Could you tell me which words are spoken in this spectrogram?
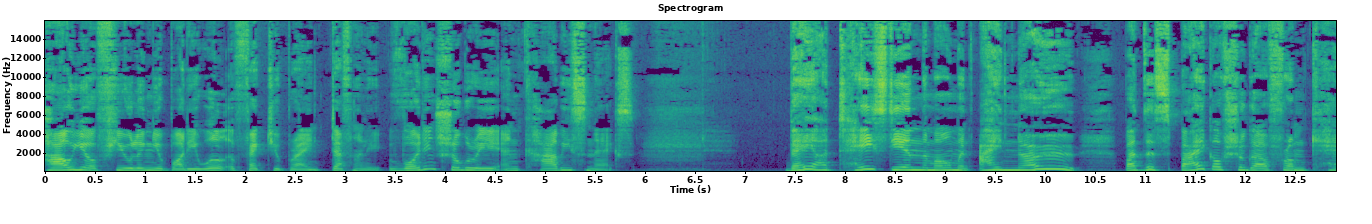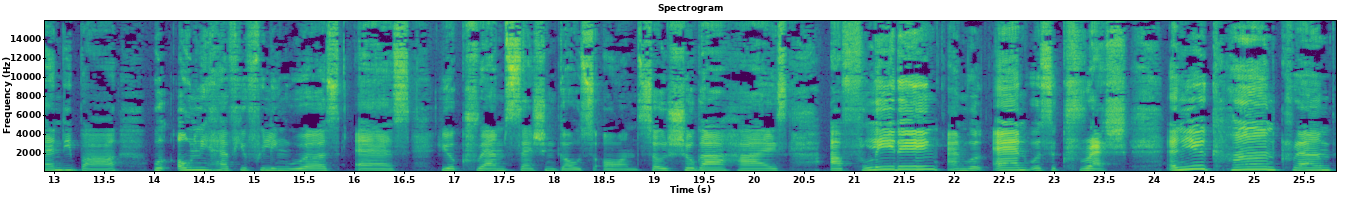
How you're fueling your body will affect your brain, definitely. Avoiding sugary and carby snacks. They are tasty in the moment, I know, but the spike of sugar from candy bar will only have you feeling worse as your cramp session goes on. So, sugar highs are fleeting and will end with a crash. And you can't cramp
